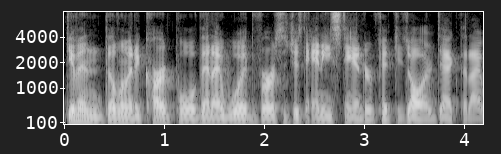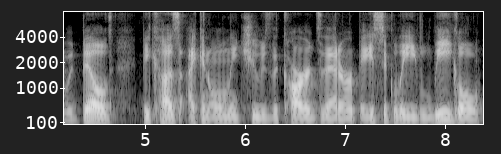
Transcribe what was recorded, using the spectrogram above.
given the limited card pool than I would versus just any standard $50 deck that I would build because I can only choose the cards that are basically legal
